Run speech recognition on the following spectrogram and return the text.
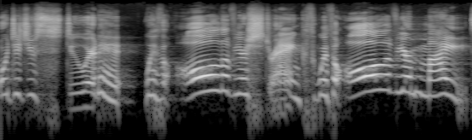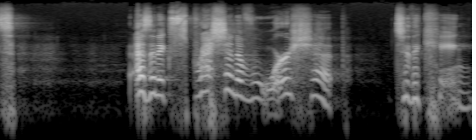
Or did you steward it with all of your strength, with all of your might, as an expression of worship to the King?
